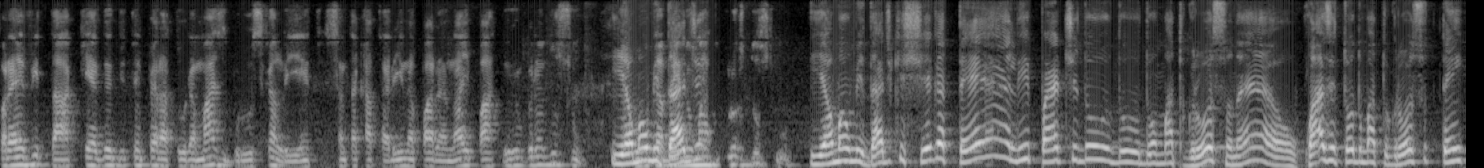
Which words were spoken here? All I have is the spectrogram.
para evitar a queda de temperatura mais brusca ali entre Santa Catarina, Paraná e parte do Rio Grande do Sul. E é uma umidade. E é uma umidade que chega até ali parte do, do, do, Mato Grosso, né? Quase todo o Mato Grosso tem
